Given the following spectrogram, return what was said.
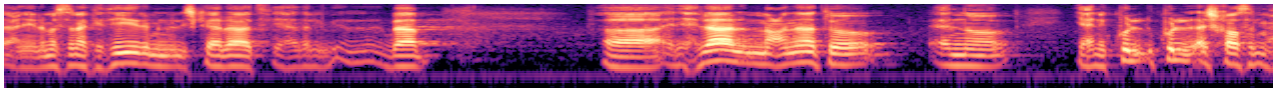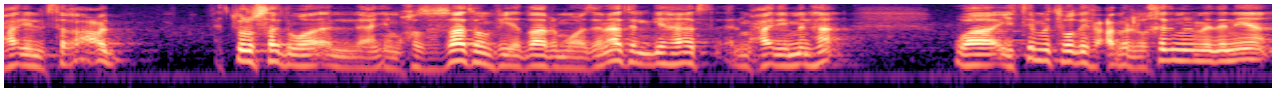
يعني لمسنا كثير من الإشكالات في هذا الباب. الإحلال معناته أنه يعني كل كل الأشخاص المحالين للتقاعد ترصد يعني مخصصاتهم في إطار موازنات الجهات المحالين منها ويتم التوظيف عبر الخدمة المدنية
